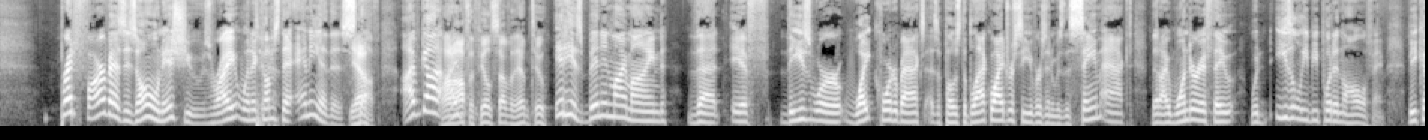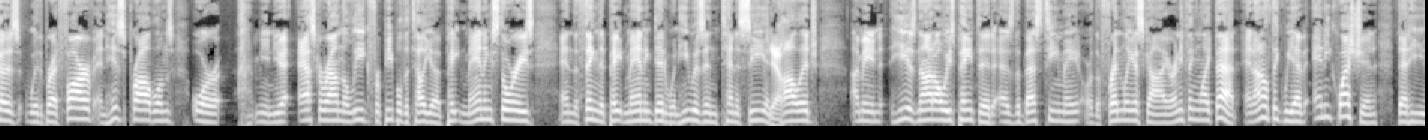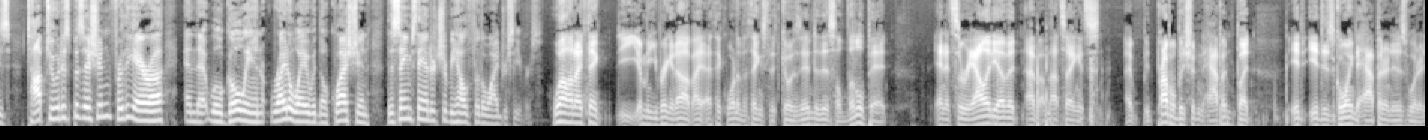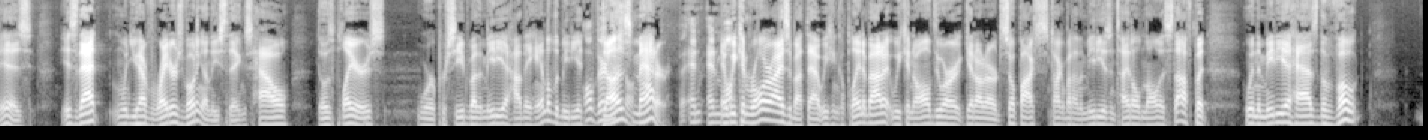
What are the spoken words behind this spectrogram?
Brett Favre has his own issues, right? When it comes to any of this Yeah. stuff, I've got A lot I've- off the field stuff with him too. it has been in my mind that if these were white quarterbacks as opposed to black wide receivers and it was the same act, that I wonder if they would easily be put in the Hall of Fame. Because with Brett Favre and his problems, or I mean, you ask around the league for people to tell you Peyton Manning stories and the thing that Peyton Manning did when he was in Tennessee in Yeah. college. I mean, he is not always painted as the best teammate or the friendliest guy or anything like that. And I don't think we have any question that he's top two at his position for the era and that will go in right away with no question. The same standard should be held for the wide receivers. Well, and I think, I mean, you bring it up. I, I think one of the things that goes into this a little bit, and it's the reality of it. I'm, I'm not saying it's, I, it probably shouldn't happen, but it, it is going to happen, and it is what it is. Is that when you have writers voting on these things, how those players were perceived by the media, how they handle the media Oh, does so. matter. And and, And we can roll our eyes about that. We can complain about it. We can all do our get on our soapbox and talk about how the media is entitled and all this stuff. But when the media has the vote,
